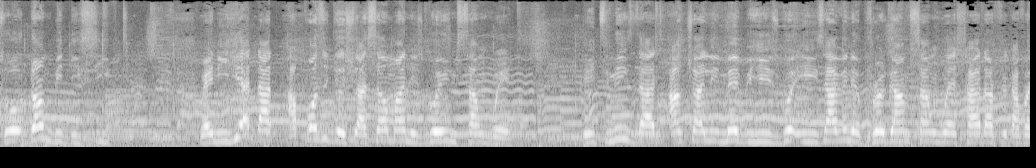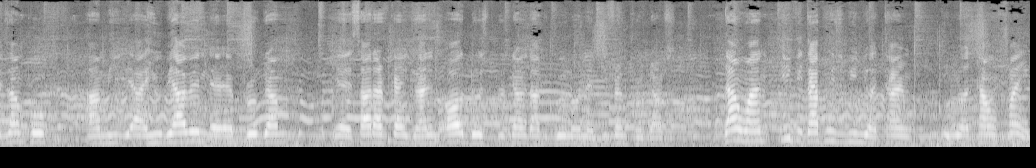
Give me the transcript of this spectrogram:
So don't be deceived. When you hear that Apostle Joshua Selman is going somewhere, it means that actually maybe he's going he's having a program somewhere South Africa for example um he, uh, he'll be having a, a, program yeah South Africa in all those programs that be going on and different programs that one if it happens to be in your time in your town fine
